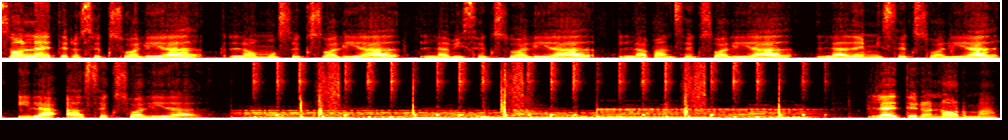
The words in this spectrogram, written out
Son la heterosexualidad, la homosexualidad, la bisexualidad, la pansexualidad, la demisexualidad y la asexualidad. La heteronorma,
